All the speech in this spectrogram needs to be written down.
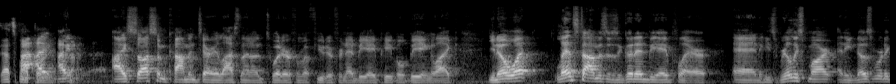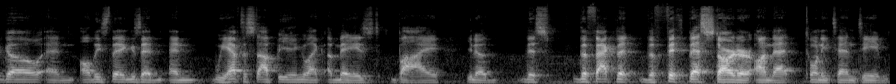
That's my I, point. I, I saw some commentary last night on Twitter from a few different NBA people being like, you know what? Lance Thomas is a good NBA player and he's really smart and he knows where to go and all these things and, and we have to stop being like amazed by, you know, this the fact that the fifth best starter on that 2010 team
